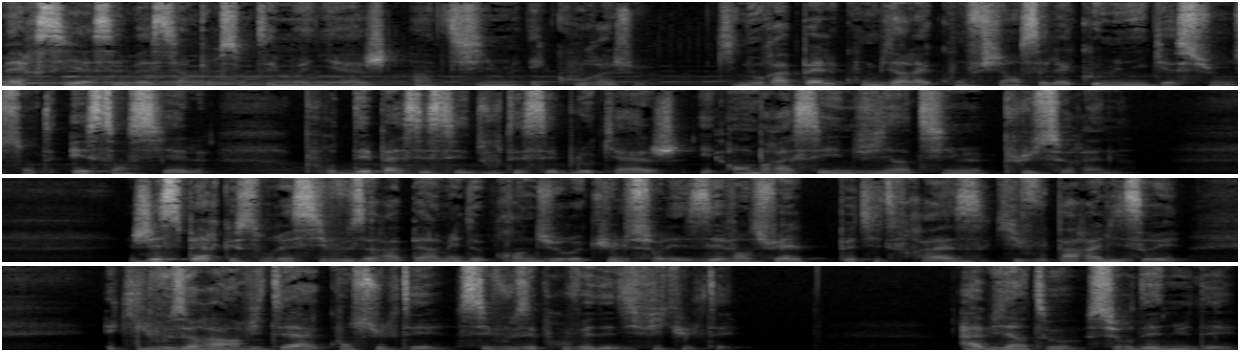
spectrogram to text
Merci à Sébastien pour son témoignage intime et courageux, qui nous rappelle combien la confiance et la communication sont essentielles pour dépasser ses doutes et ses blocages et embrasser une vie intime plus sereine. J'espère que son récit vous aura permis de prendre du recul sur les éventuelles petites phrases qui vous paralyseraient et qu'il vous aura invité à consulter si vous éprouvez des difficultés. À bientôt sur Dénudé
